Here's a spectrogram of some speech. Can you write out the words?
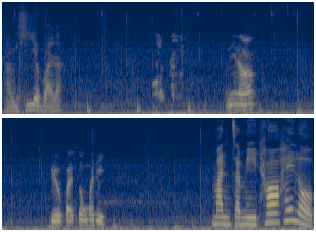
เอาอีขี้ยไปแล้วอันนี้น้องฟิวไปตรงไปดิมันจะมีท่อให้หลบ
